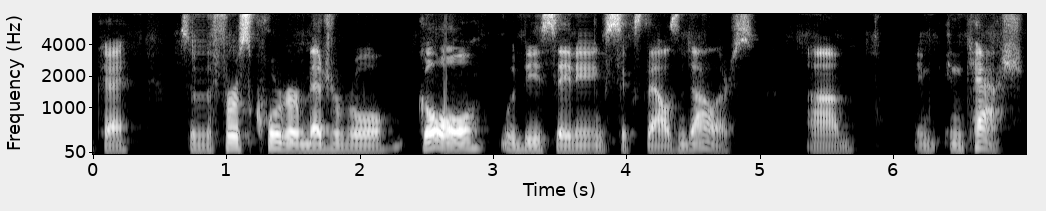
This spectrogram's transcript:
Okay. So the first quarter measurable goal would be saving $6,000 um, in, in cash.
